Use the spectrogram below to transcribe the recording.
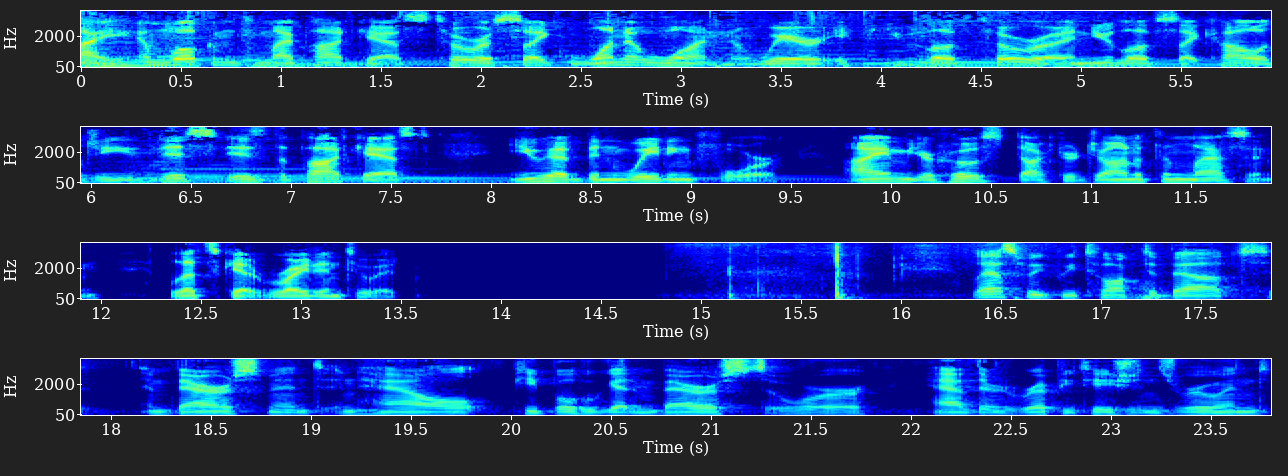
Hi, and welcome to my podcast, Torah Psych 101, where if you love Torah and you love psychology, this is the podcast you have been waiting for. I am your host, Dr. Jonathan Lasson. Let's get right into it. Last week we talked about embarrassment and how people who get embarrassed or have their reputations ruined,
